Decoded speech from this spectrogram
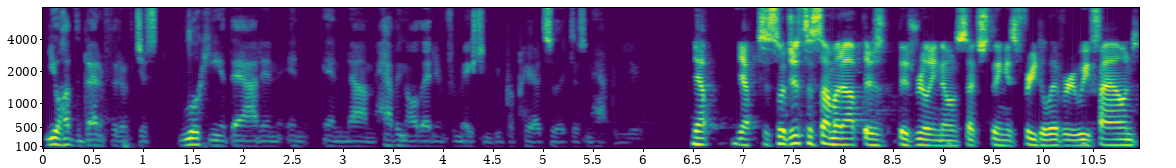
You'll have the benefit of just looking at that and and and um, having all that information be prepared so that it doesn't happen to you. Yep, yep. So, so just to sum it up, there's there's really no such thing as free delivery. We found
